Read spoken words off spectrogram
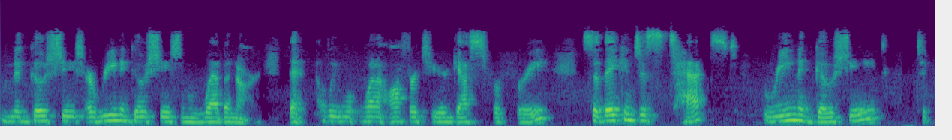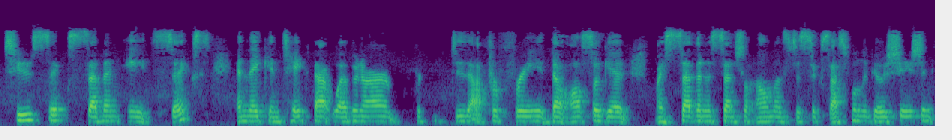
negotiation, a renegotiation webinar that we want to offer to your guests for free. So they can just text renegotiate to 26786 and they can take that webinar do that for free they'll also get my seven essential elements to successful negotiation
